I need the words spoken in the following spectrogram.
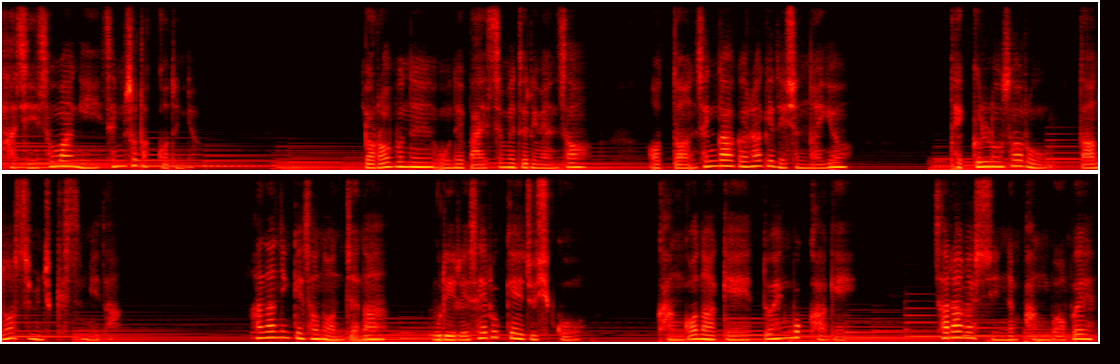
다시 소망이 샘솟았거든요. 여러분은 오늘 말씀을 들으면서 어떤 생각을 하게 되셨나요? 댓글로 서로 나누었으면 좋겠습니다. 하나님께서는 언제나 우리를 새롭게 해주시고 강건하게 또 행복하게 살아갈 수 있는 방법을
